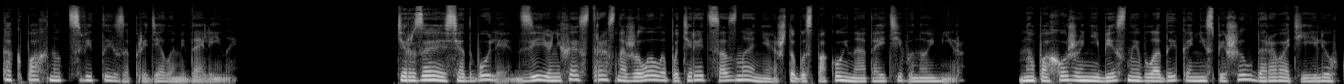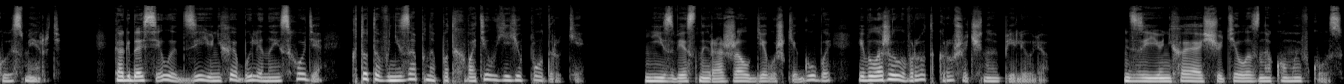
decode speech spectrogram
как пахнут цветы за пределами долины. Терзаясь от боли, Цзи Юньхэ страстно желала потерять сознание, чтобы спокойно отойти в иной мир. Но, похоже, небесный владыка не спешил даровать ей легкую смерть. Когда силы Цзи Юньхэ были на исходе, кто-то внезапно подхватил ее под руки. Неизвестный разжал девушке губы и вложил в рот крошечную пилюлю. Цзи ощутила знакомый вкус.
